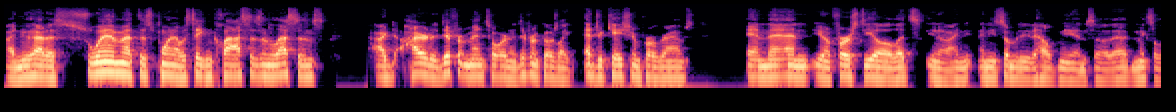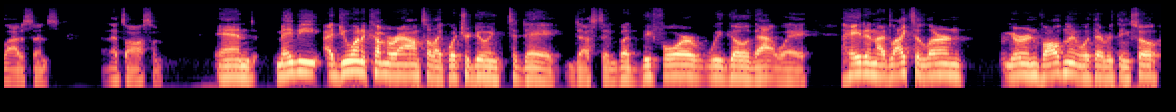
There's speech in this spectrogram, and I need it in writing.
I knew how to swim at this point. I was taking classes and lessons. I hired a different mentor and a different coach, like education programs and then you know first deal let's you know I, I need somebody to help me. And so that makes a lot of sense. That's awesome. And maybe i do want to come around to like what you're doing today dustin but before we go that way hayden i'd like to learn your involvement with everything. So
